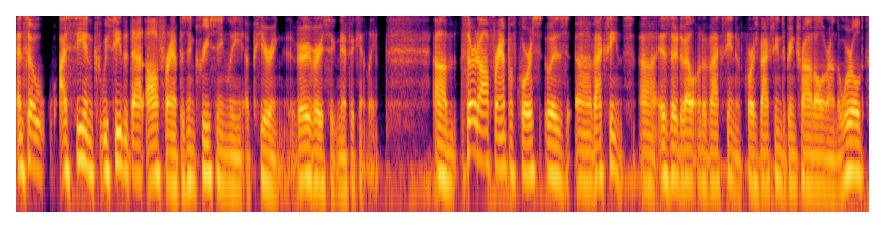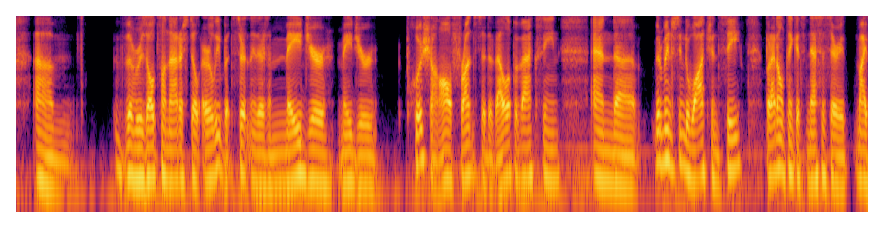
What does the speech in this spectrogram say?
And so I see, and we see that that off ramp is increasingly appearing very, very significantly. Um, third off ramp, of course, was uh, vaccines. Uh, is there development of vaccine? Of course, vaccines are being trialed all around the world. Um, the results on that are still early, but certainly there's a major, major push on all fronts to develop a vaccine. And uh, it'll be interesting to watch and see, but I don't think it's necessary. My,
